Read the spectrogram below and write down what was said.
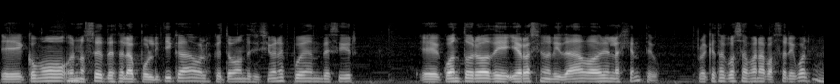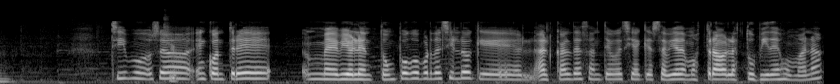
eh, cómo, no sé, desde la política o los que toman decisiones pueden decir eh, cuánto grado de irracionalidad va a haber en la gente. po. Porque estas cosas van a pasar igual. Mm. Sí, pues, o sea, encontré, me violentó un poco por decirlo que el alcalde de Santiago decía que se había demostrado la estupidez humana.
